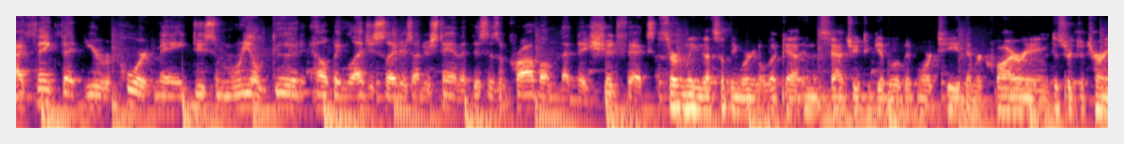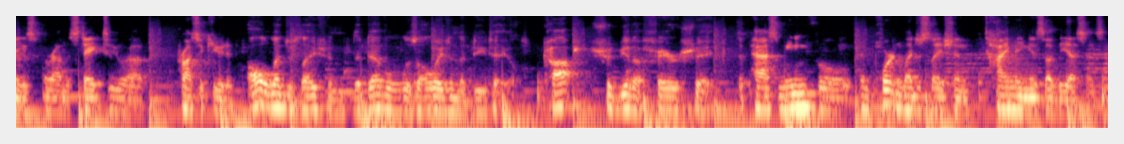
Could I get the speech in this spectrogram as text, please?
I think that your report may do some real good helping legislators understand that this is a problem that they should fix. Certainly, that's something we're going to look at in the statute to give a little bit more teeth and requiring district attorneys around the state to uh, prosecute it. All legislation, the devil is always in the details. Cops should get a fair shake. To pass meaningful, important legislation, timing is of the essence.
